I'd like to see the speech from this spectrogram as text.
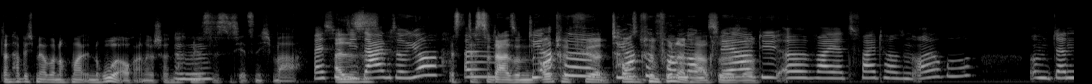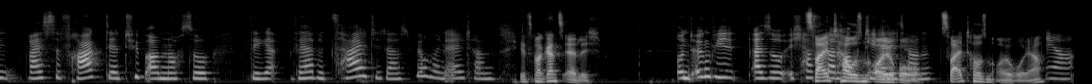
dann habe ich mir aber nochmal in Ruhe auch angeschaut und dachte mir, Mhm. das ist jetzt nicht wahr. Weißt du, Also die ist- sagen so, ja, dass- dass du ähm, da so ein die Outfit für die Jacke 1500 von hast oder so. Die äh, war ja 2000 Euro. Und dann, weißt du, fragt der Typ auch noch so, Digga, wer bezahlt dir das? Ja, meine Eltern. Jetzt mal ganz ehrlich, Und irgendwie, also ich hasse dann auch 2000 die Euro, Eltern. 2000 Euro, ja? Ja.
